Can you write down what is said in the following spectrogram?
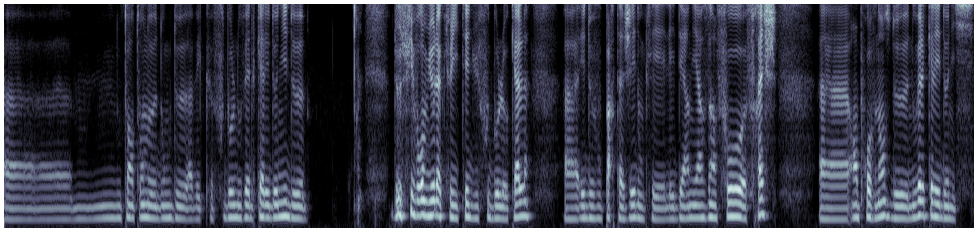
Euh, nous tentons donc de, avec Football Nouvelle-Calédonie de, de suivre au mieux l'actualité du football local et de vous partager donc les, dernières infos fraîches en provenance de Nouvelle-Calédonie.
